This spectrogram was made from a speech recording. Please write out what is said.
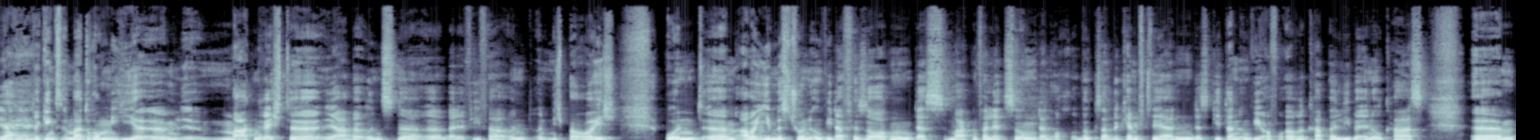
Ja, ja. Da ging es immer drum, hier ähm, Markenrechte, ja, bei uns, ne, äh, bei der FIFA und, und nicht bei euch. Und ähm, aber ihr müsst schon irgendwie dafür sorgen, dass Markenverletzungen dann auch wirksam bekämpft werden. Das geht dann irgendwie auf eure Kappe, liebe NOKs. Ähm,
